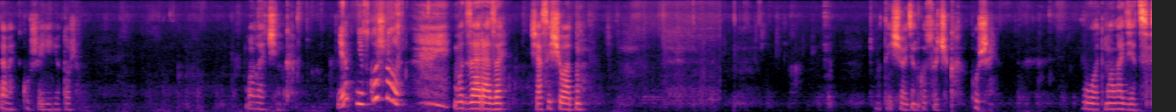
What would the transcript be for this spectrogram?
Давай, кушай ее тоже. Молодчинка. Нет, не скушала? Вот зараза. Сейчас еще одну. Вот еще один кусочек. Кушай. Вот, молодец.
